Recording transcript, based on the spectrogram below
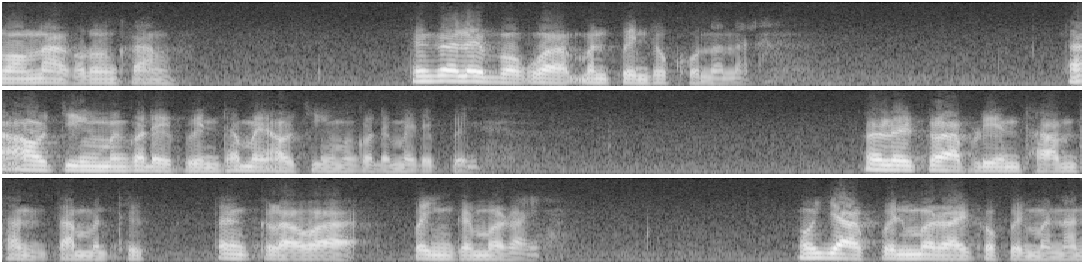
มองหน้าคนนั้นครั้งท่านก็เลยบอกว่ามันเป็นทุกคนนั่นแหละถ้าเอาจริงมันก็ได้เป็น ถ้าไม่เอาจริงมันก็ได้ไม่ได้เป็นก็เลยกราบเรียนถามท่านตามบันทึกท่านกล่าวว่าเป็นกันเมื่อไหร่เขาอยากเป็นเมื่อไรก็เป็นมานั้น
